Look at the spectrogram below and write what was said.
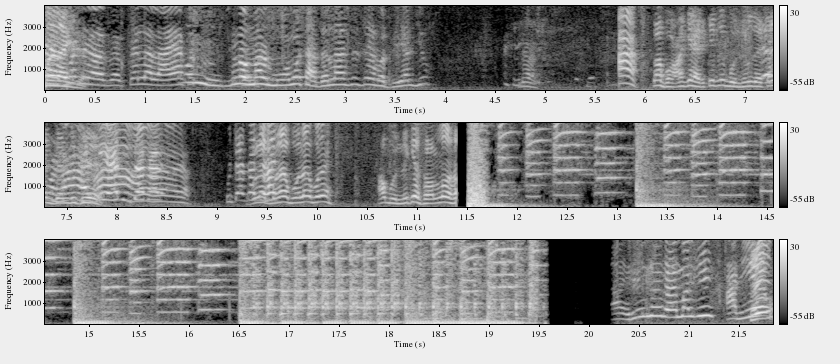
પેલા લાયા પણ પેલો માર મોમો સાધન છે તે વધી હા, તો ભણા કે હેડ કેટલી બુંદી લેતા જલ્દી કે ઊંચા કર. બોલે બોલે બોલે આ બુંદી કે સોલ્લો. આ આ?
